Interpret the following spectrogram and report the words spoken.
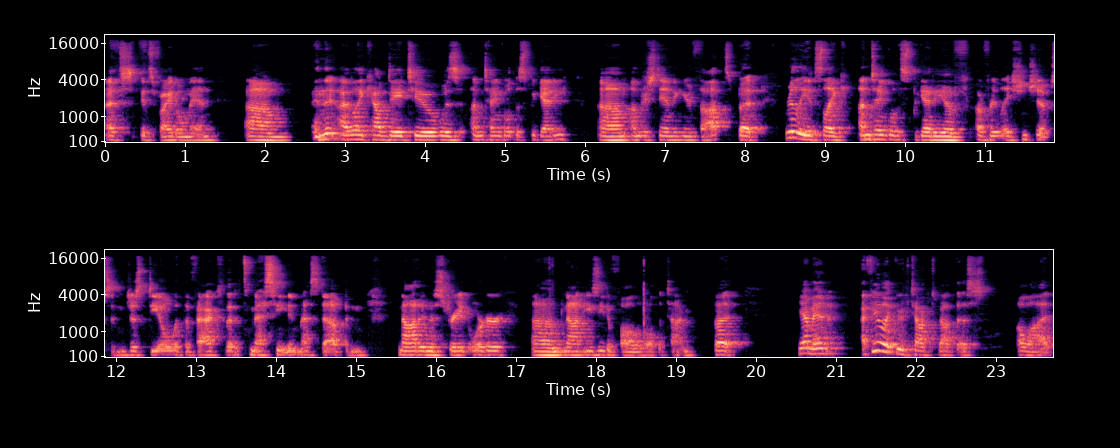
That's it's vital, man. Um, and then I like how day two was untangle the spaghetti, um, understanding your thoughts, but really it's like untangle the spaghetti of, of relationships and just deal with the fact that it's messy and messed up and not in a straight order um, not easy to follow all the time. But yeah man i feel like we've talked about this a lot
